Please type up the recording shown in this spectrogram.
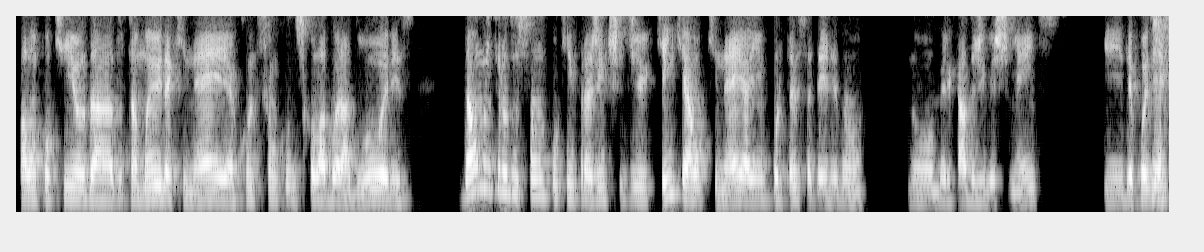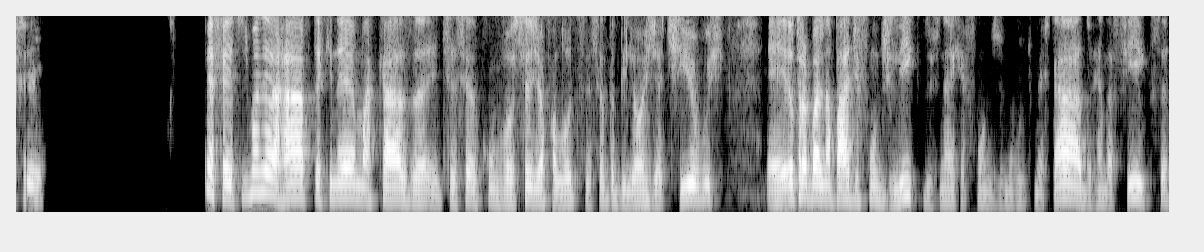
fala um pouquinho da, do tamanho da Kinea, quantos são os colaboradores, dá uma introdução um pouquinho para a gente de quem que é o Kinea e a importância dele no, no mercado de investimentos e depois Perfeito. a gente Perfeito. De maneira rápida, que é uma casa de 60, como você já falou, de 60 bilhões de ativos. É, eu trabalho na parte de fundos líquidos, né, que é fundos de multimercado, renda fixa,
